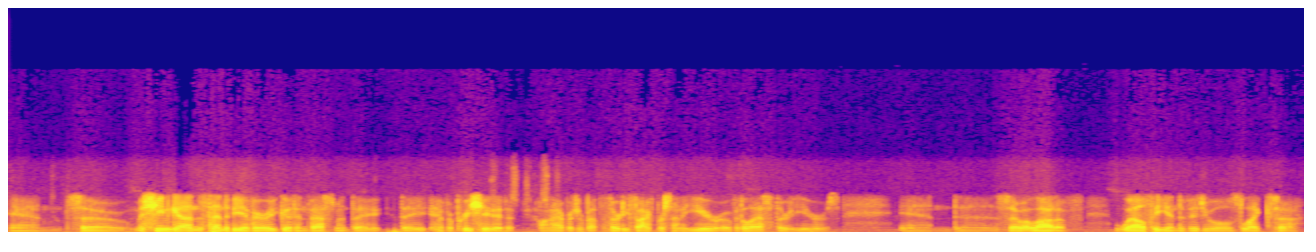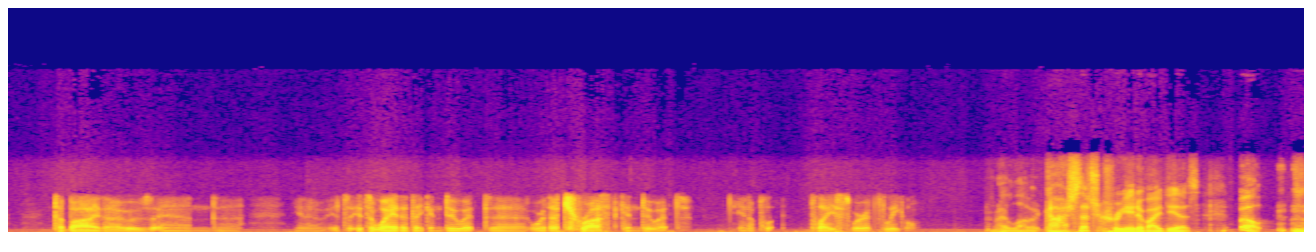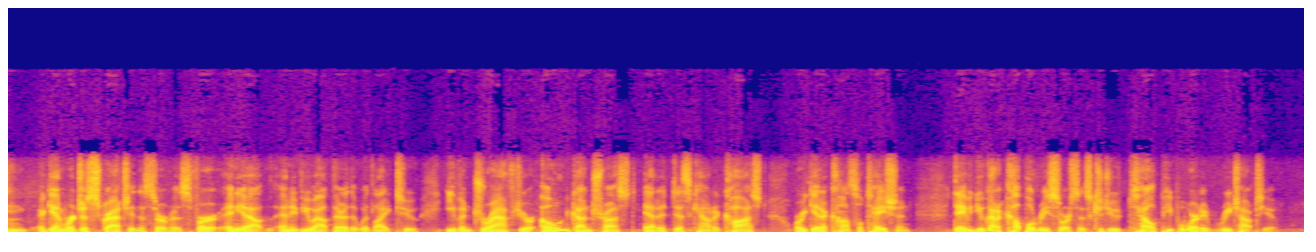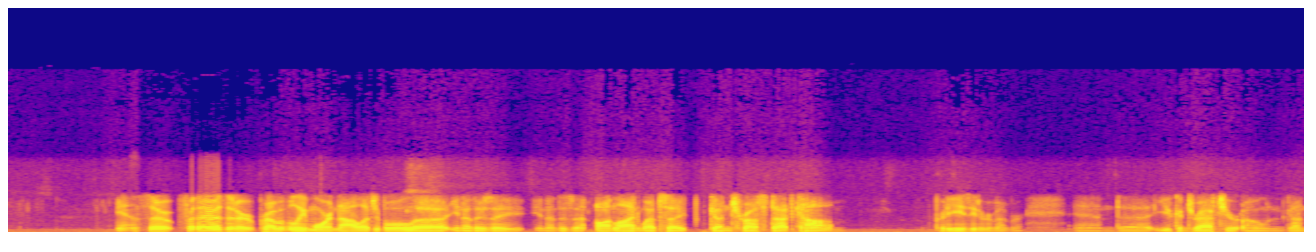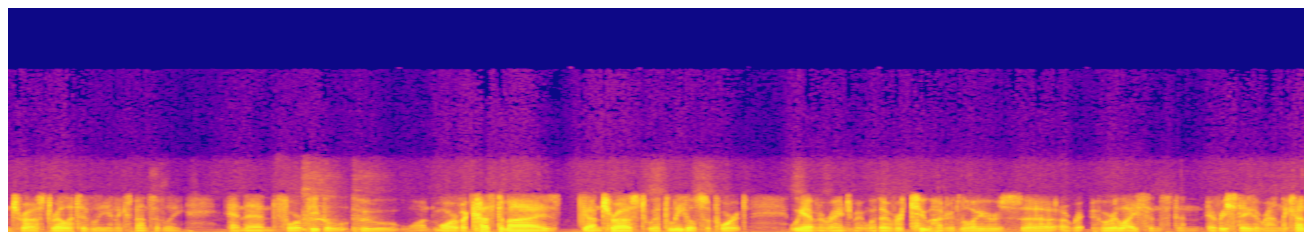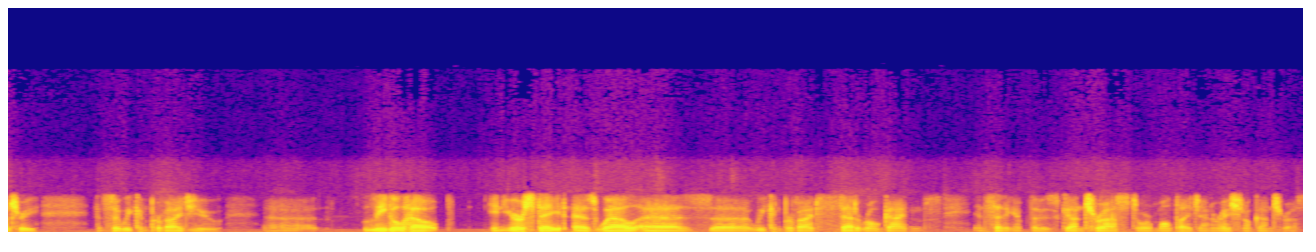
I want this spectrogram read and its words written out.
And so machine guns tend to be a very good investment. They they have appreciated on average about 35% a year over the last 30 years. And uh, so a lot of wealthy individuals like to to buy those and you know it's it's a way that they can do it uh, or the trust can do it in a pl- place where it's legal. I love it. Gosh, such creative ideas. Well, again, we're just scratching the surface. For any out, any of you out there that would like to even draft your own gun trust at a discounted cost or get a consultation, David, you've got a couple resources. Could you tell people where to reach out to you? Yeah. So for those that are probably more knowledgeable, uh, you know, there's a you know there's an online website, guntrust.com. Pretty easy to remember and uh, you can draft your own gun trust relatively inexpensively. And then for people who want more of a customized gun trust with legal support, we have an arrangement with over 200 lawyers uh, who are licensed in every state around the country, and so we can provide you uh, legal help, in your state, as well as uh, we can provide federal guidance in setting up those gun trusts or multi generational gun trusts.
